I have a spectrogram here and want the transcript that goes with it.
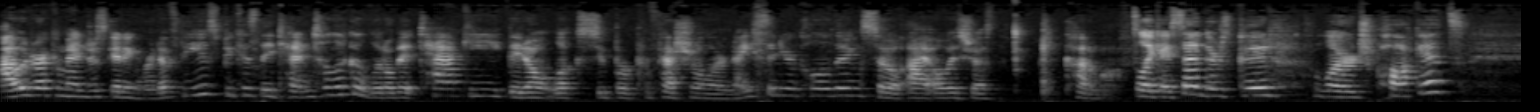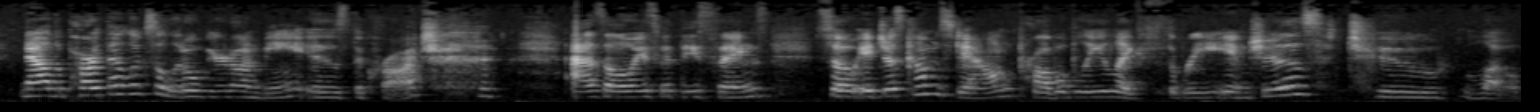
I would recommend just getting rid of these because they tend to look a little bit tacky. They don't look super professional or nice in your clothing, so I always just cut them off. So like I said, there's good large pockets. Now the part that looks a little weird on me is the crotch. as always with these things. So it just comes down probably like three inches too low.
